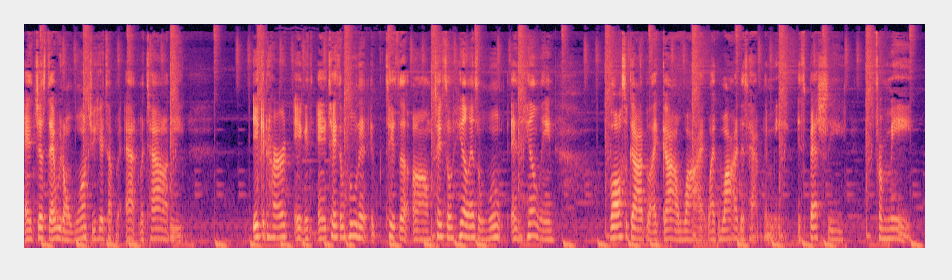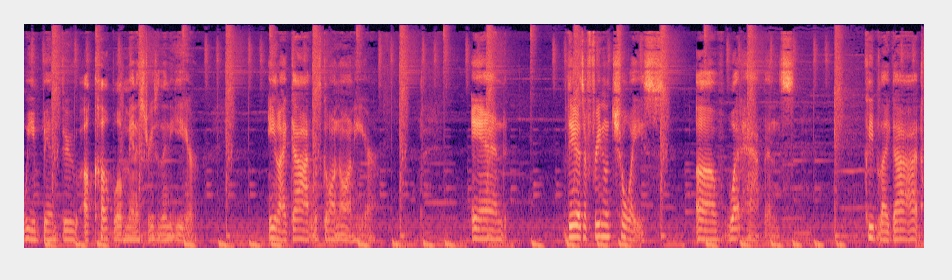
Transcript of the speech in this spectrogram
and just that we don't want you here type of mentality, it can hurt. It can, and it takes some healing, it takes a um, takes some healing, some wound and healing. But also, God, like, God, why, like, why this happened to me? Especially for me, we've been through a couple of ministries within a year. You're like, God, what's going on here? And there's a freedom of choice of what happens. Could you be like, God,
